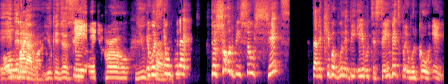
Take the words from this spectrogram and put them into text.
It, it Oh didn't matter. God. You could just Say it, bro. you. It was bro. it would be like the shot would be so shit that the keeper wouldn't be able to save it, but it would go in.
